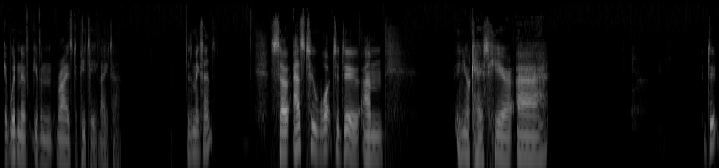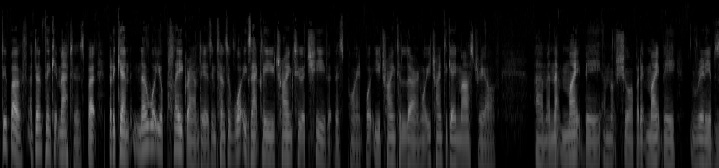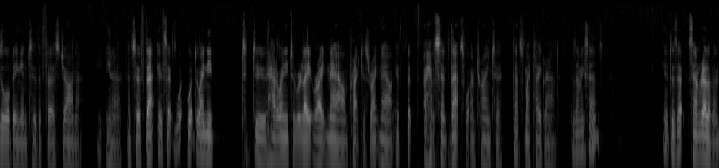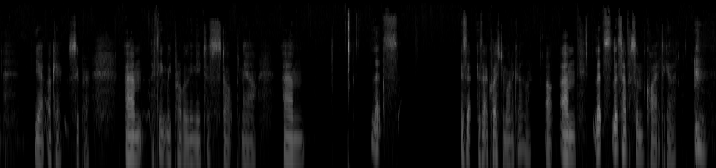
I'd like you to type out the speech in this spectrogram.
it wouldn't have given rise to piti later. Does it make sense? So as to what to do, um, in your case here, uh, do do both. I don't think it matters, but but again, know what your playground is in terms of what exactly you're trying to achieve at this point, what you're trying to learn, what you're trying to gain mastery of, um, and that might be I'm not sure, but it might be really absorbing into the first jhana, you know. And so if that is that, what, what do I need to do? How do I need to relate right now and practice right now? If, but I have a sense that's what I'm trying to. That's my playground. Does that make sense? Yeah. Does that sound relevant? Yeah, okay, super. Um, I think we probably need to stop now. Um, let's. Is that is that a question, Monica? Or, oh, um, let's let's have some quiet together.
